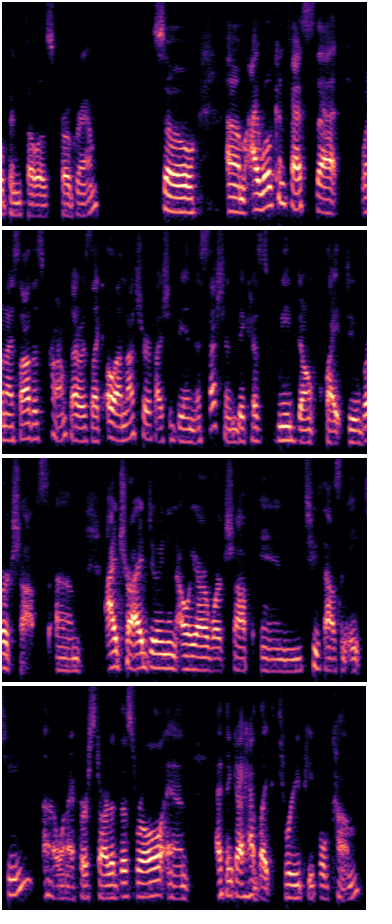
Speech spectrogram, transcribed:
Open Fellows Program. So um, I will confess that when I saw this prompt, I was like, oh, I'm not sure if I should be in this session because we don't quite do workshops. Um, I tried doing an OER workshop in 2018 uh, when I first started this role, and I think I had like three people come.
